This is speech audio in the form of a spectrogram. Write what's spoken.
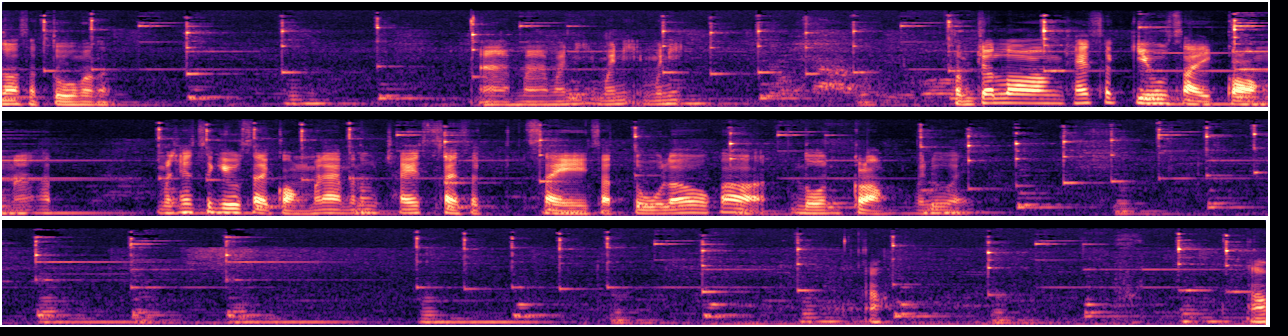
รอศัตรูมาก่อนอ่ามามานี่มานี่มานี่ผมจะลองใช้สกิลใส่กล่องนะครับ มันใช้สกิลใส่กล่องไม่ได้ มันต้องใช้ใส่ใส่ศัตรูแล้วก็โดนกล่องไปด้วย เอาเอา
